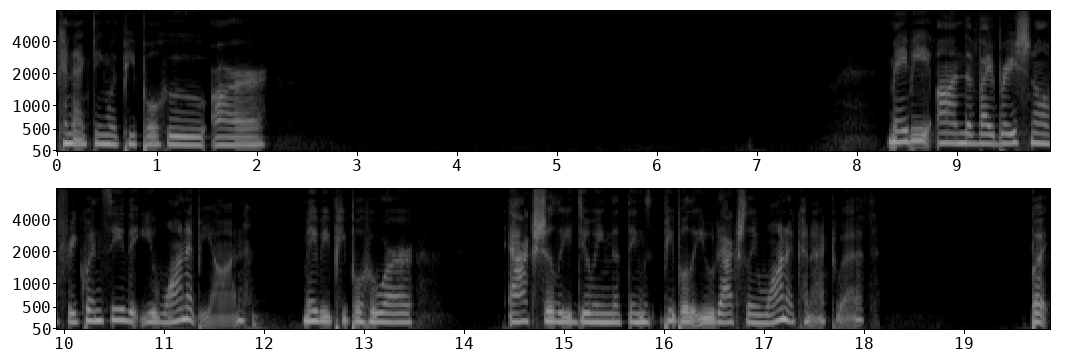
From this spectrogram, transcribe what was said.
connecting with people who are maybe on the vibrational frequency that you want to be on. Maybe people who are actually doing the things, people that you would actually want to connect with. But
